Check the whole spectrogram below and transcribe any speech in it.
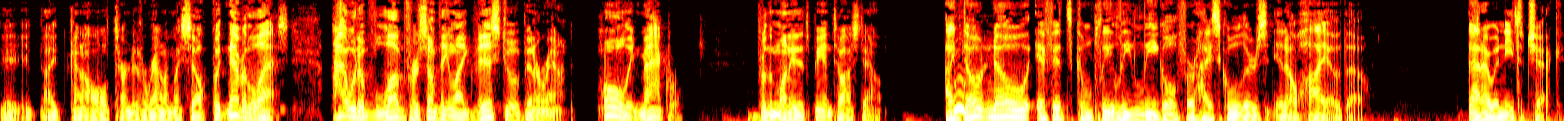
it, it, I kind of all turned it around on myself. But nevertheless, I would have loved for something like this to have been around. Holy mackerel! For the money that's being tossed out. I don't know if it's completely legal for high schoolers in Ohio, though. That I would need to check.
